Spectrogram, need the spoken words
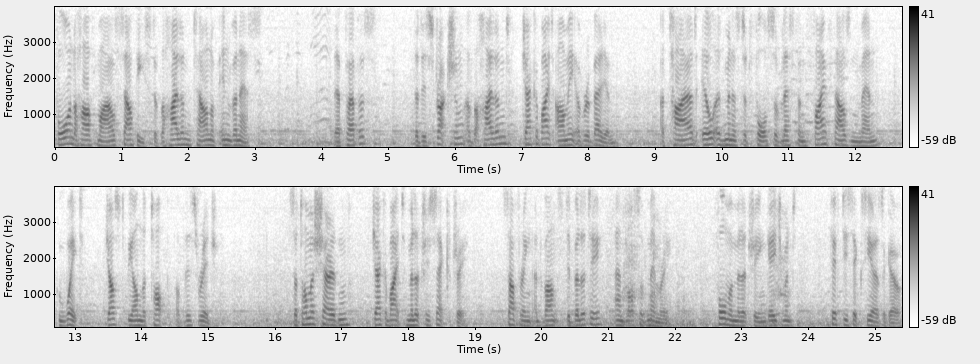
four and a half miles southeast of the Highland town of Inverness. Their purpose, the destruction of the Highland Jacobite Army of Rebellion, a tired, ill-administered force of less than 5,000 men who wait just beyond the top of this ridge. Sir Thomas Sheridan, Jacobite military secretary, suffering advanced debility and loss of memory. Former military engagement 56 years ago.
